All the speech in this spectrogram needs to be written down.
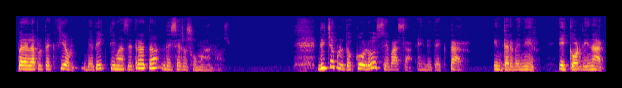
para la protección de víctimas de trata de seres humanos. Dicho protocolo se basa en detectar, intervenir y coordinar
